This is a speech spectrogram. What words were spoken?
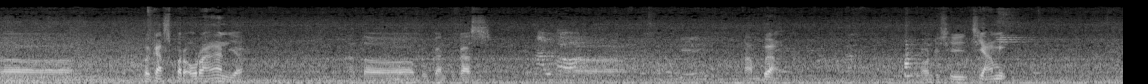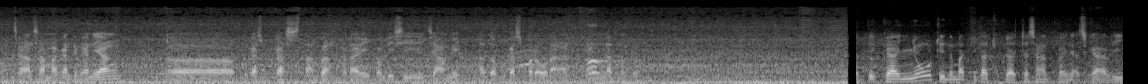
eh, bekas perorangan ya. Atau bukan bekas uh, tambang. Kondisi Ciamik. Jangan samakan dengan yang bekas-bekas uh, tambang karena ini kondisi Ciamik atau bekas perorangan. Ingat tiga new di tempat kita juga ada sangat banyak sekali.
